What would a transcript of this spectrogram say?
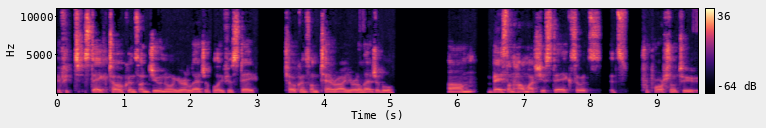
if you t- stake tokens on Juno, you're eligible. If you stake tokens on Terra, you're eligible. Um, based on how much you stake, so it's it's proportional to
